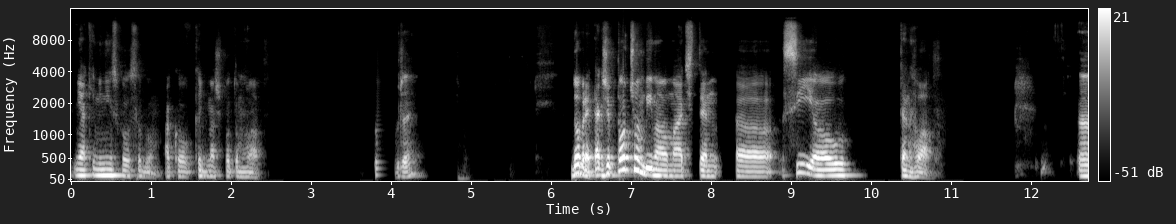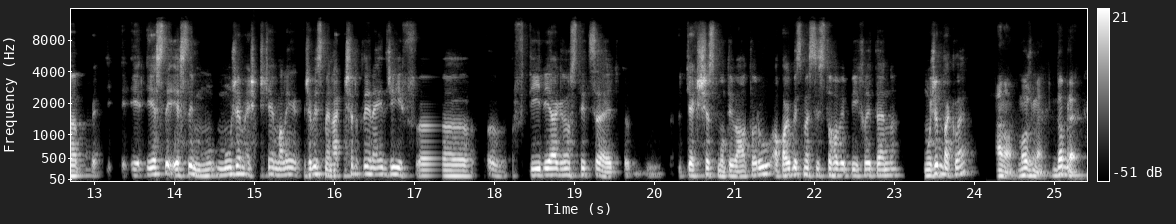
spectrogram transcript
nejakým iným spôsobom, ako keď máš potom hlad. Dobre. Dobre, takže po čom by mal mať ten uh, CEO ten hlad? Uh, jestli, jestli můžeme ještě malý, že bychom načrtli nejdřív uh, v té diagnostice těch šest motivátorů a pak bychom si z toho vypíchli ten, můžeme takhle? Áno, môžeme. Dobre.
